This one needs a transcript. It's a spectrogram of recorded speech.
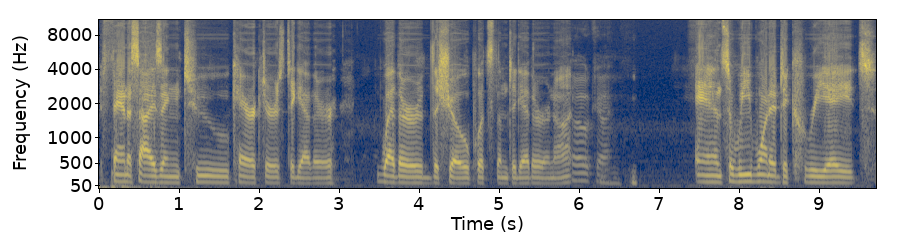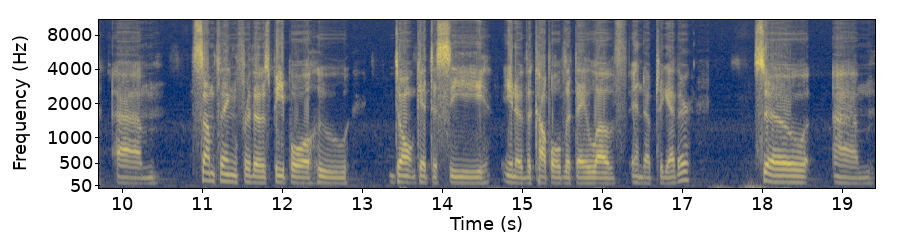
fantasizing two characters together whether the show puts them together or not. Okay. and so we wanted to create um, something for those people who don't get to see you know the couple that they love end up together. So um,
